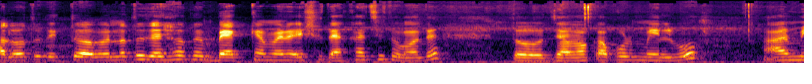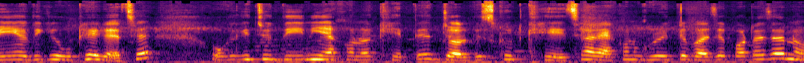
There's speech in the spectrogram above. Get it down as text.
আলো তো দেখতে পাবে না তো। যাই হোক ব্যাক ক্যামেরা এসে দেখাচ্ছি তোমাদের। তো জামা কাপড় মেলবো। আর মেয়ে ওদিকে উঠে গেছে। ওকে কিছু দিইনি এখনও খেতে। জল বিস্কুট খেয়েছে। আর এখন ঘুরিতে বাজে কটা জানো?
